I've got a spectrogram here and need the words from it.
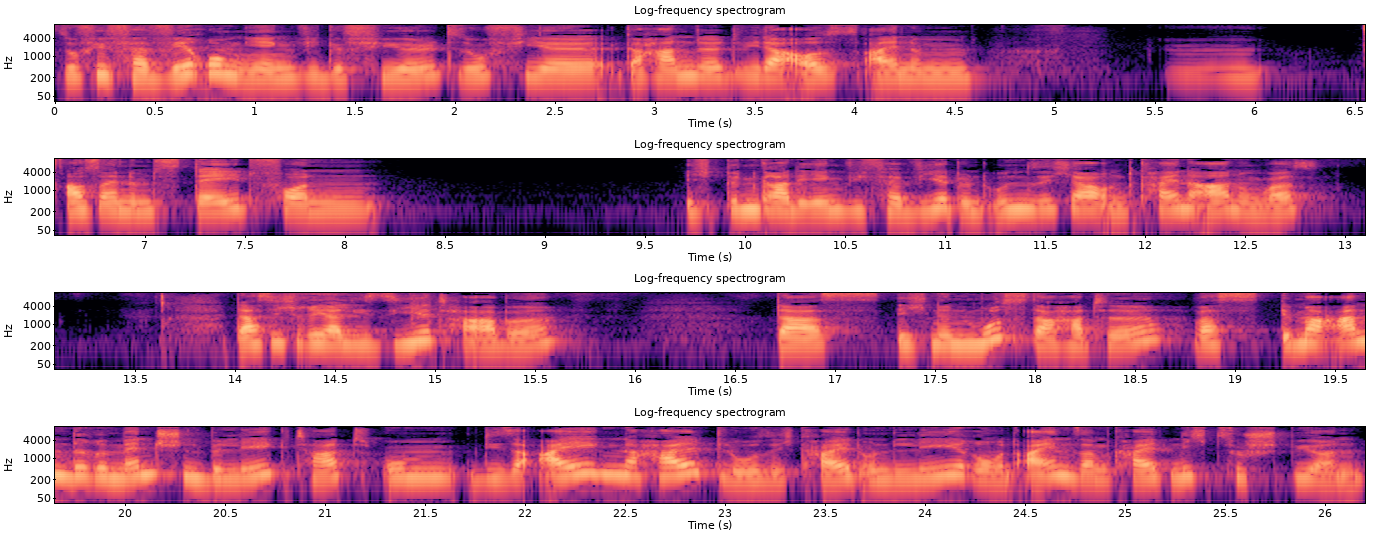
so viel Verwirrung irgendwie gefühlt, so viel gehandelt wieder aus einem mm, aus einem State von ich bin gerade irgendwie verwirrt und unsicher und keine Ahnung was, dass ich realisiert habe, dass ich ein Muster hatte, was immer andere Menschen belegt hat, um diese eigene Haltlosigkeit und Leere und Einsamkeit nicht zu spüren.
